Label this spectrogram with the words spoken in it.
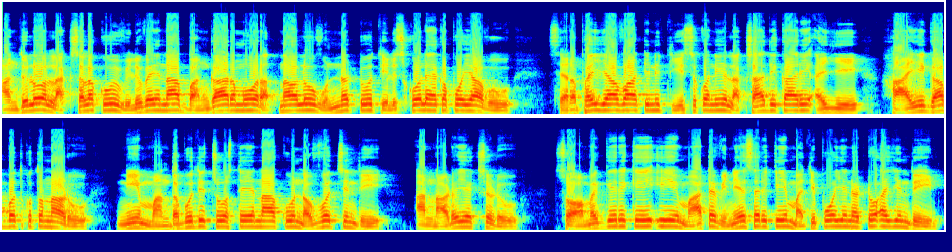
అందులో లక్షలకు విలువైన బంగారము రత్నాలు ఉన్నట్టు తెలుసుకోలేకపోయావు. శరభయ్య వాటిని తీసుకొని లక్షాధికారి అయ్యి హాయిగా బతుకుతున్నాడు. నీ మందబుద్ధి చూస్తే నాకు నవ్వొచ్చింది అన్నాడు యక్షుడు. సోమగిరికి ఈ మాట వినేసరికి మతిపోయినట్టు అయ్యింది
